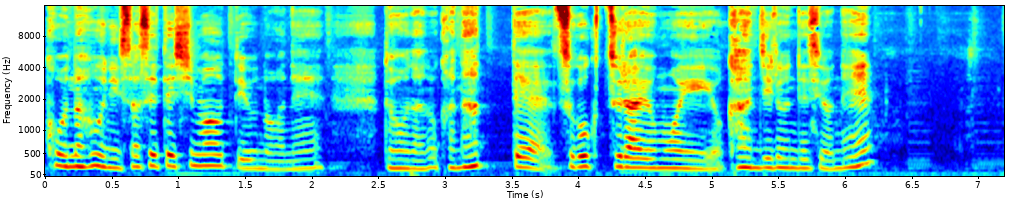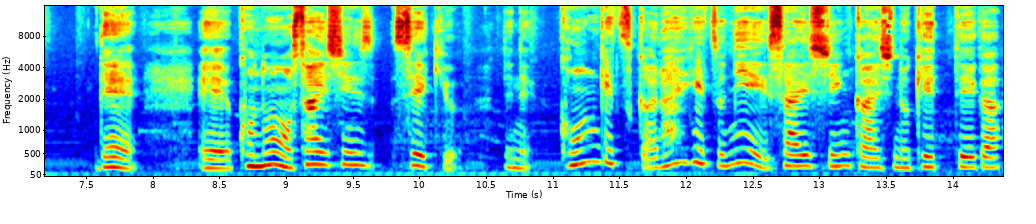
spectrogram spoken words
こんな風にさせてしまうっていうのはねどうなのかなってすごく辛い思いを感じるんですよね。で、えー、この再審請求でね今月か来月に再審開始の決定が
